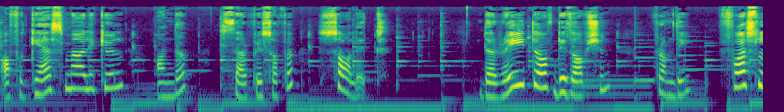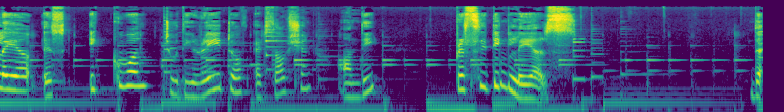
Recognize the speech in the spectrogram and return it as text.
of a gas molecule on the surface of a solid. The rate of desorption from the first layer is equal to the rate of adsorption on the preceding layers. The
